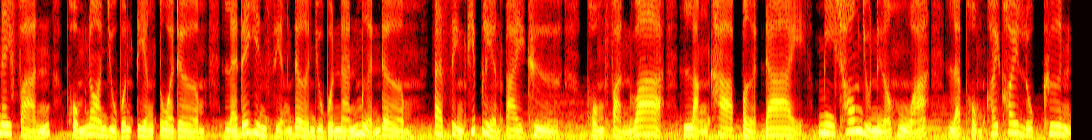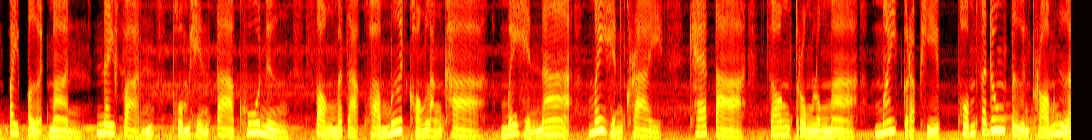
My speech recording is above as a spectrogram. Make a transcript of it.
ในฝันผมนอนอยู่บนเตียงตัวเดิม และได้ยินเสียงเดินอยู่บนนั้นเหมือนเดิม แต่สิ่งที่เปลี่ยนไปคือ ผมฝันว่าหลังคาเปิดได้ มีช่องอยู่เหนือหัว และผมค่อยๆลุกขึ้นไปเปิดมัน ในฝันผมเห็นตาคู่หนึ่งส่องมาจากความมืดของหลังคา ไม่เห็นหน้า ไม่เห็นใคร แค่ตา จ้องตรงลงมา ไม่กระพริบ ผมสะดุ้งตื่นพร้อมเหงื่อ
